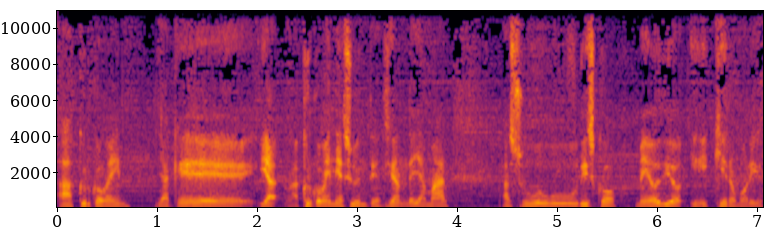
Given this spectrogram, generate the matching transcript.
a Kurt Cobain, ya que y a, a Kurt Cobain y a su intención de llamar a su disco Me odio y quiero morir.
